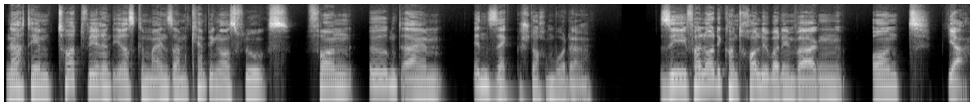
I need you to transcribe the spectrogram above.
nachdem Todd während ihres gemeinsamen Campingausflugs von irgendeinem Insekt gestochen wurde. Sie verlor die Kontrolle über den Wagen und ja,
